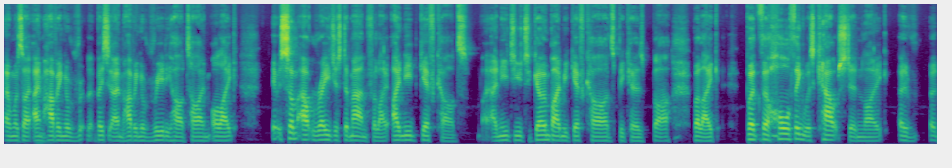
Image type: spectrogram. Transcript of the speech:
and was like, I'm having a basically, I'm having a really hard time, or like it was some outrageous demand for like, I need gift cards. I need you to go and buy me gift cards because, but, but like, but the whole thing was couched in like a, a,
